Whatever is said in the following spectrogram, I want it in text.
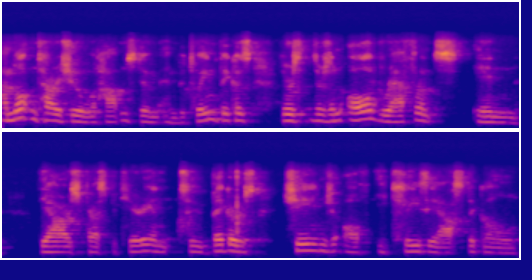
I'm not entirely sure what happens to him in between because there's there's an odd reference in the Irish Presbyterian to Bigger's change of ecclesiastical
